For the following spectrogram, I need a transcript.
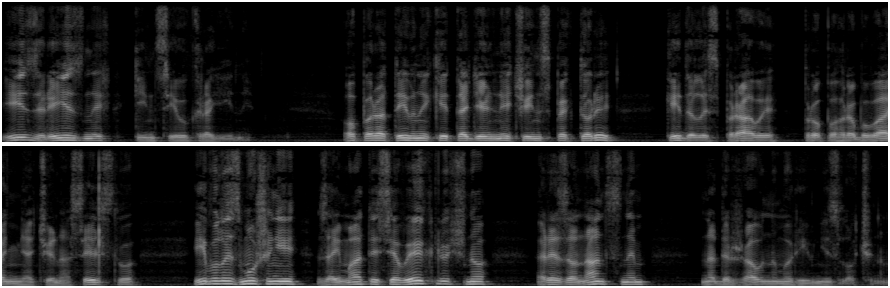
із різних кінців країни. Оперативники та дільничі інспектори кидали справи про пограбування чи насильство і були змушені займатися виключно резонансним на державному рівні злочином.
